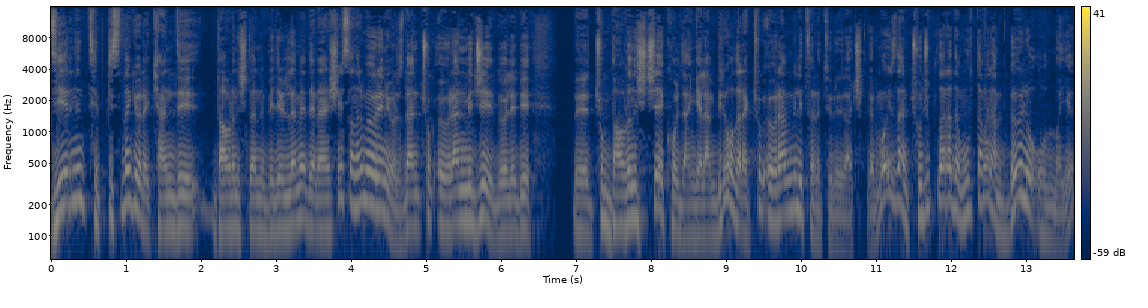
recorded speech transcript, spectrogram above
diğerinin tepkisine göre kendi davranışlarını belirleme denen şey sanırım öğreniyoruz. Ben çok öğrenmeci böyle bir e, çok davranışçı ekolden gelen biri olarak çok öğrenme literatürüyle açıklıyorum. O yüzden çocuklara da muhtemelen böyle olmayı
